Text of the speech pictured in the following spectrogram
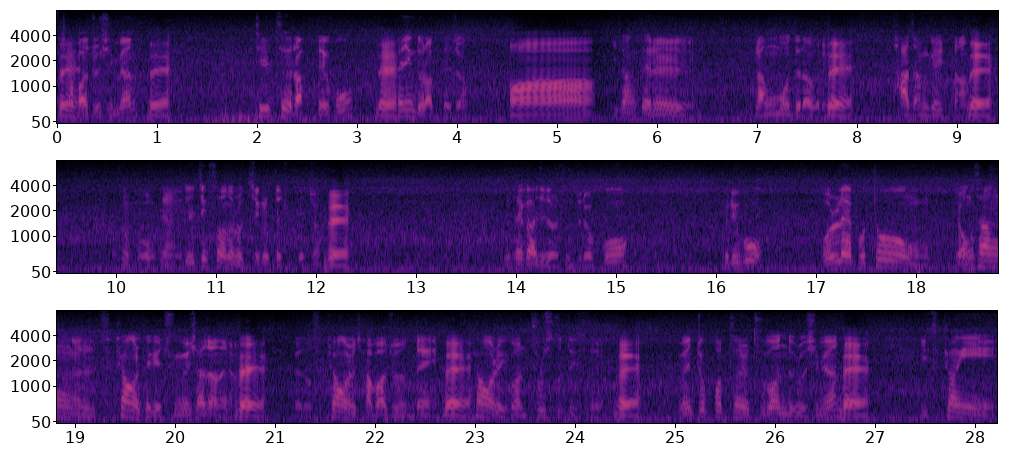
네. 잡아주시면 네. 틸트 락되고 네. 패닝도 락되죠. 아. 이 상태를 락 모드라 그래요. 네. 다 잠겨 있다. 네. 그래서 뭐 그냥 일직선으로 찍을 때 좋겠죠. 네. 이세 가지 말씀드렸고 그리고 원래 보통 영상을 수평을 되게 중요시 하잖아요. 네. 그래서 수평을 잡아주는데 네. 수평을 이건 풀 수도 있어요. 네. 왼쪽 버튼을 두 번 누르시면 네. 이 수평이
